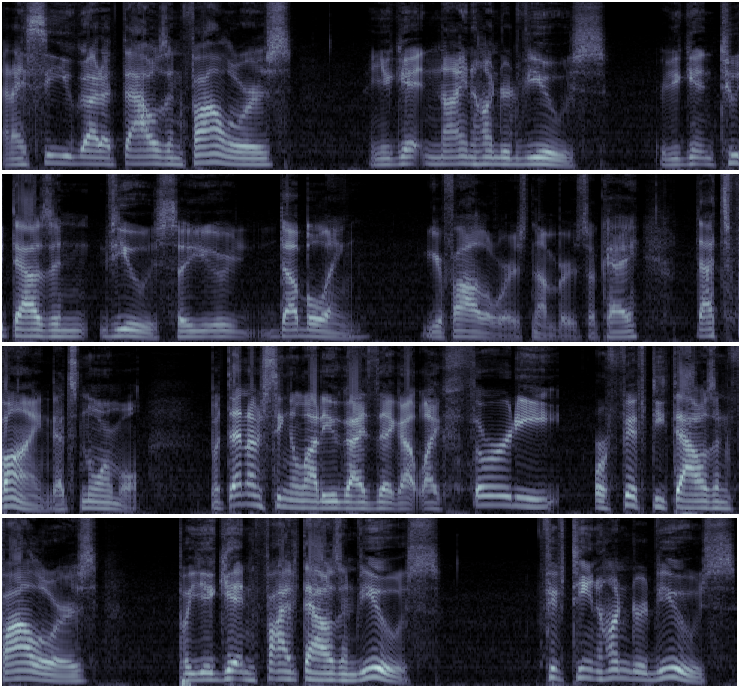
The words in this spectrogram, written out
and I see you got a thousand followers, and you're getting 900 views, or you're getting 2,000 views, so you're doubling your followers numbers, okay? That's fine, that's normal. But then I'm seeing a lot of you guys that got like 30 or 50,000 followers, but you're getting 5,000 views, 1,500 views,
